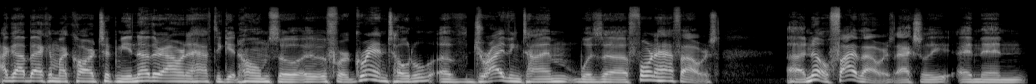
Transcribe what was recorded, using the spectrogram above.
I got back in my car. It took me another hour and a half to get home. So uh, for a grand total of driving time was uh, four and a half hours. Uh, no, five hours actually, and then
